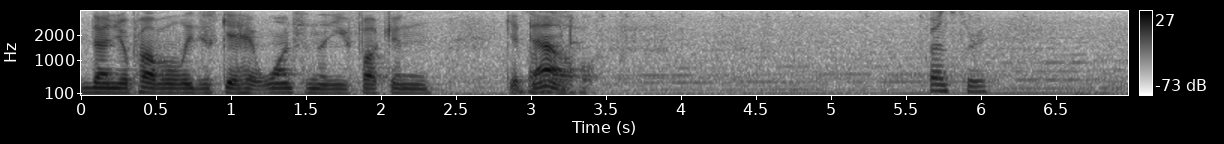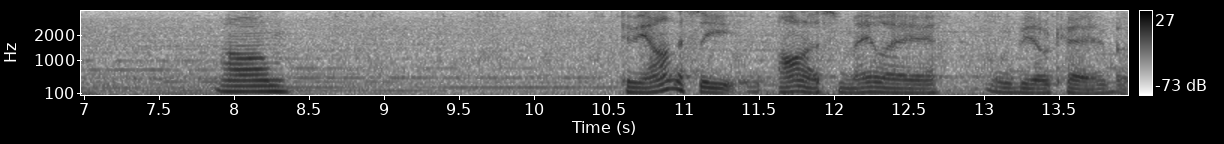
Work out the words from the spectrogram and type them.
Then you'll probably just get hit once and then you fucking get down. Defense three. Um. To be honestly honest, melee would be okay, but.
